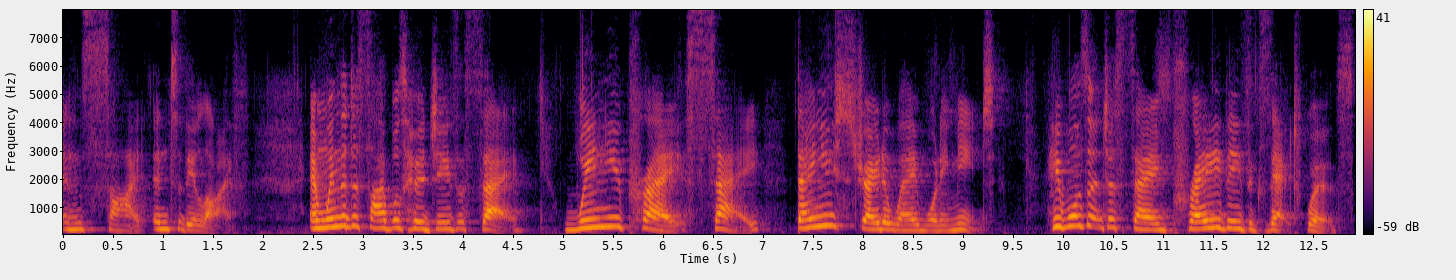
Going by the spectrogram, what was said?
inside into their life. And when the disciples heard Jesus say, When you pray, say, they knew straight away what he meant. He wasn't just saying, Pray these exact words.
